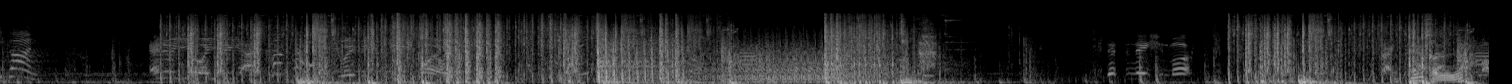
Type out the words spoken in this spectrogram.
Recon. Enemy UAV active. UAV beginning. Destination marked. ¿Cómo salió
